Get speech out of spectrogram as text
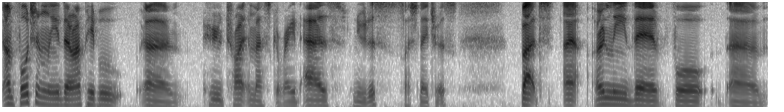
unfortunately, there are people um, who try to masquerade as nudists slash naturists, but are only there for um,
